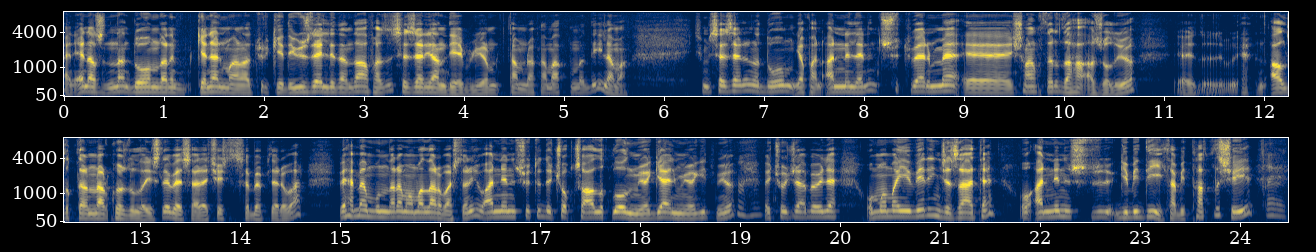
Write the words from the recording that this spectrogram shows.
yani en azından doğumların genel manada Türkiye'de %50'den daha fazla sezeryan diyebiliyorum. Tam rakam aklımda değil ama. Şimdi sezeryana doğum yapan annelerin süt verme e, şansları daha az oluyor. E, aldıkları narkoz dolayısıyla vesaire çeşitli sebepleri var. Ve hemen bunlara mamalar başlanıyor. Annenin sütü de çok sağlıklı olmuyor, gelmiyor, gitmiyor. Ve çocuğa böyle o mamayı verince zaten o annenin sütü gibi değil. Tabii tatlı şeyi Evet.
